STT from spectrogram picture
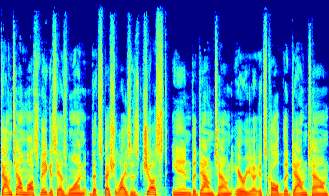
Downtown Las Vegas has one that specializes just in the downtown area. It's called the Downtown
